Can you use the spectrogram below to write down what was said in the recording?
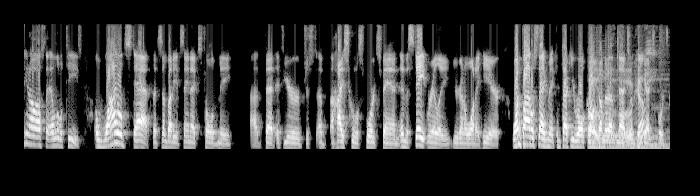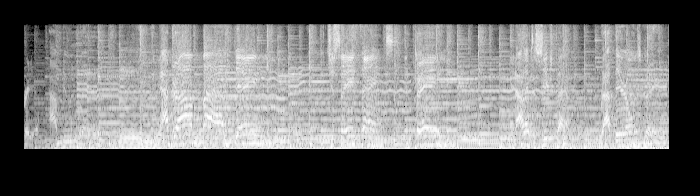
You know, I'll say a little tease. A wild stat that somebody at St. X told me uh, that if you're just a, a high school sports fan in the state, really, you're going to want to hear. One final segment, Kentucky Roll Call, coming up next on Big X Sports Radio. I'm doing well. And I drop by today to just say thanks and. And I left a six pack right there on his grave.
